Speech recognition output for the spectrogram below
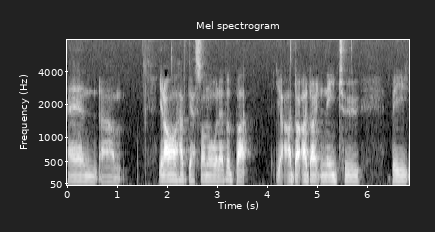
and um, you know, I'll have guests on or whatever. But yeah, I don't, I don't need to be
